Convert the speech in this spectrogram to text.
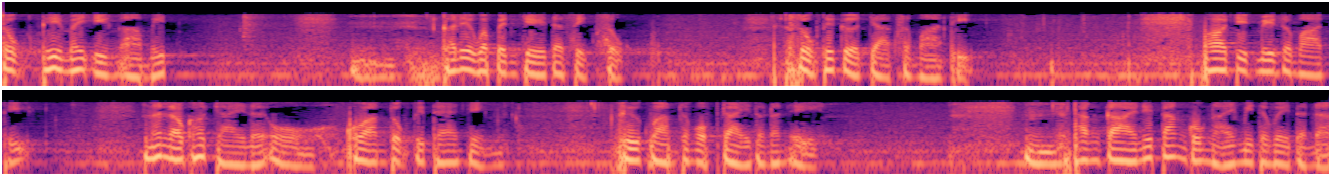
สุขที่ไม่อิงอามิตรเขาเรียกว่าเป็นเจตสิกสุข สุขที่เกิดจากสมาธิ พอจิตมีสมาธิ นั้นเราเข้าใจเลย โอ้ ความสุขที่แท้จริง คือความสงบใจตัวนั้นเองทางกายนี่ตั้งกงไหนมีแต่เวทนา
